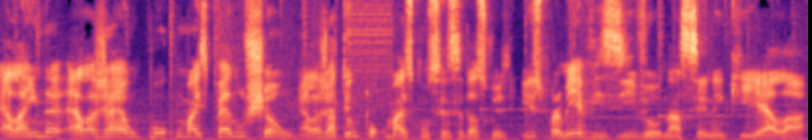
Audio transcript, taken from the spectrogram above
ela ainda ela já é um pouco mais pé no chão. Ela já tem um pouco mais consciência das coisas. Isso pra mim é visível na cena em que ela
